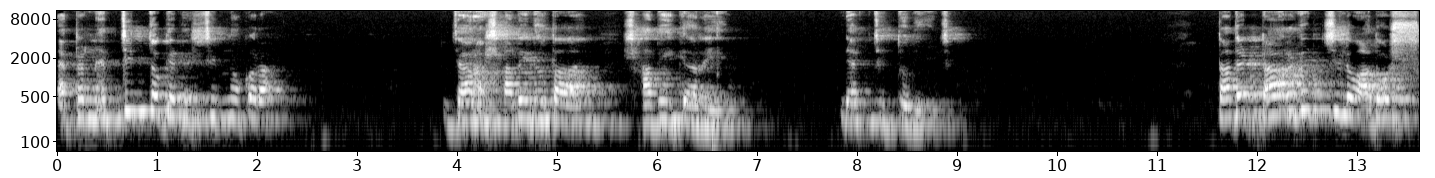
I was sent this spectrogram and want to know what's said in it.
একটা নেতৃত্বকে নিশ্চিন্ন করা। যারা স্বাধীনতা স্বাধিকারে নেতৃত্ব দিয়েছে। তাদের টার্গেট ছিল আদর্শ।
